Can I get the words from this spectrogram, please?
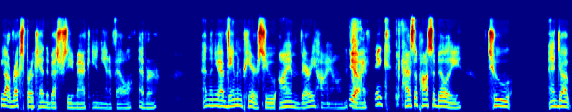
You got Rex Burkhead, the best receiving back in the NFL ever. And then you have Dameon Pierce, who I am very high on. Yeah. I think has the possibility to end up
